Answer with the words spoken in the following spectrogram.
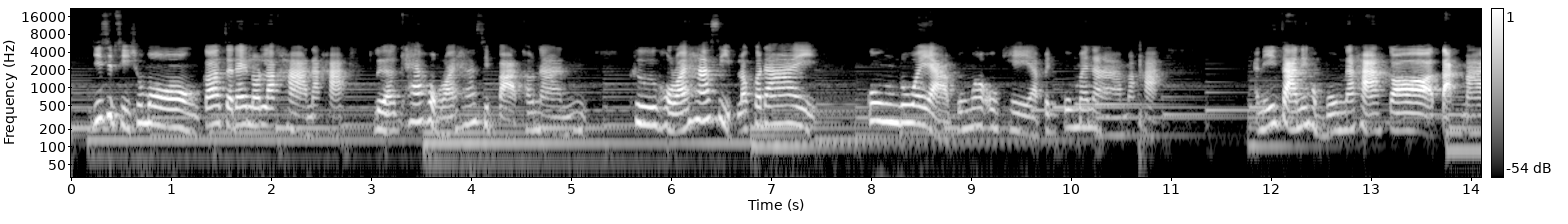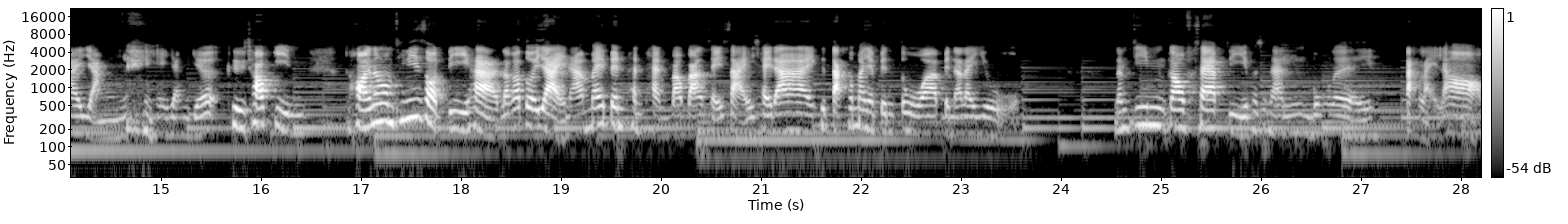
24 ชั่วโมง ก็จะได้ลดราคานะคะ เหลือแค่ 650 บาทเท่านั้น คือ 650 แล้วก็ได้กุ้งด้วยอะ บุ้งว่าโอเคอะ เป็นกุ้งแม่น้ำอะค่ะ อันนี้จานนี้ของบุ้งนะคะ ก็ตักมาอย่างอย่างเยอะคือชอบกินหอยนางรมที่นี่สดดีค่ะ แล้วก็ตัวใหญ่นะ ไม่เป็นแผ่นๆ บางๆ ใสๆ ใช้ได้ คือตักขึ้นมายังเป็นตัวเป็นอะไรอยู่ น้ำจิ้มก็แซ่บดี เพราะฉะนั้นบุ้งเลยตักหลายรอบ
